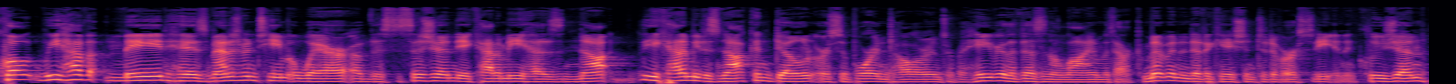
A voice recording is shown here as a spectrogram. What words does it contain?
Quote, we have made his management team aware of this decision. The Academy has not the Academy does not condone or support intolerance or behavior that doesn't align with our commitment and dedication to diversity and inclusion.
